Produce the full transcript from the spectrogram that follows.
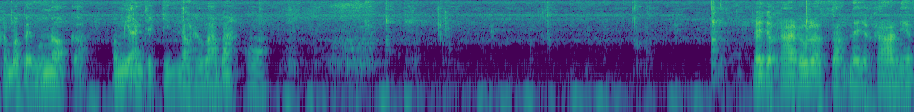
คันว่าไปเมืองนอกก็ว่ามีอันจะกินนอกเท่าว่าบ้าอ่าในจะค่าโทรศัพท์ในจะค่าเน็ต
